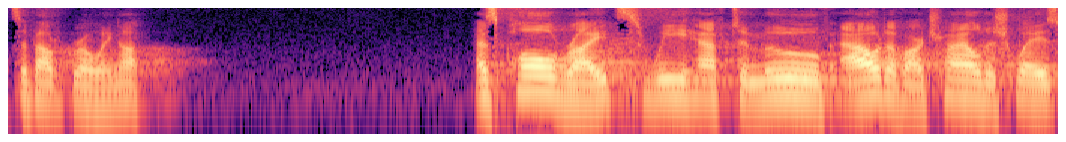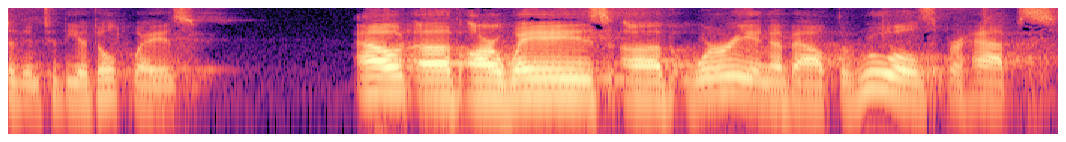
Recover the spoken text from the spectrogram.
It's about growing up. As Paul writes, we have to move out of our childish ways and into the adult ways, out of our ways of worrying about the rules, perhaps,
